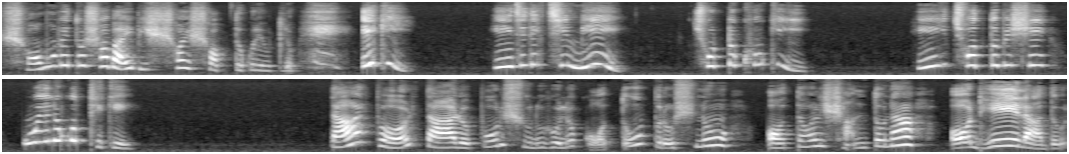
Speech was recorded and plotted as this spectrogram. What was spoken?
সমবেত সবাই বিস্ময় শব্দ করে উঠল, এ কি? এই যে দেখছি মেয়ে, ছোট্ট খুকি। এই ছদ্মবেশে ও এলো থেকে তারপর তার ওপর শুরু হলো কত প্রশ্ন, অতল সান্ত্বনা, অঢেল আদর।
